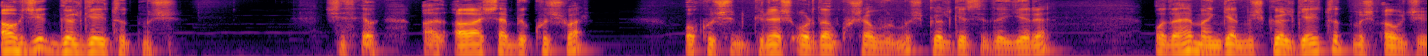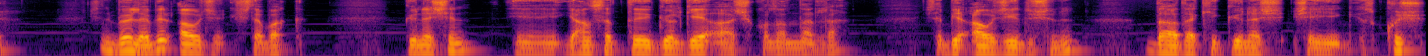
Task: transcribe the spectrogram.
avcı gölgeyi tutmuş. Şimdi ağaçta bir kuş var. O kuşun güneş oradan kuşa vurmuş. Gölgesi de yere. O da hemen gelmiş gölgeyi tutmuş avcı. Şimdi böyle bir avcı. işte bak güneşin e, yansıttığı gölgeye aşık olanlarla işte bir avcıyı düşünün. Dağdaki güneş şeyi kuş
